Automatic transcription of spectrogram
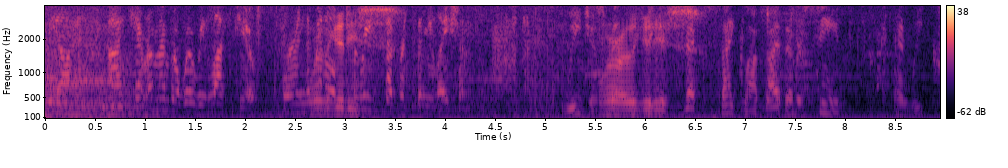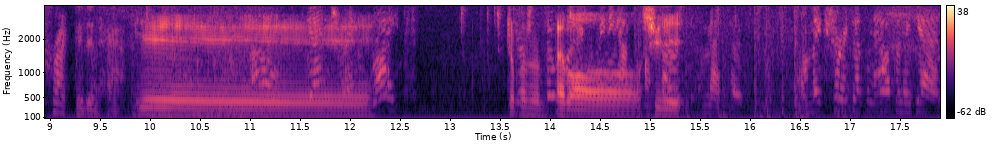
be honest, I can't remember where we left you. We're in the Where are the middle of three separate simulations. We just Where met are the the biggest? Vex Cyclops I've ever seen, and we cracked it in half. Oh, Yay! Dendron, right. Jump on You're the so good at cleaning eyeball. Shoot it. Messes. I'll make sure it doesn't happen again.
